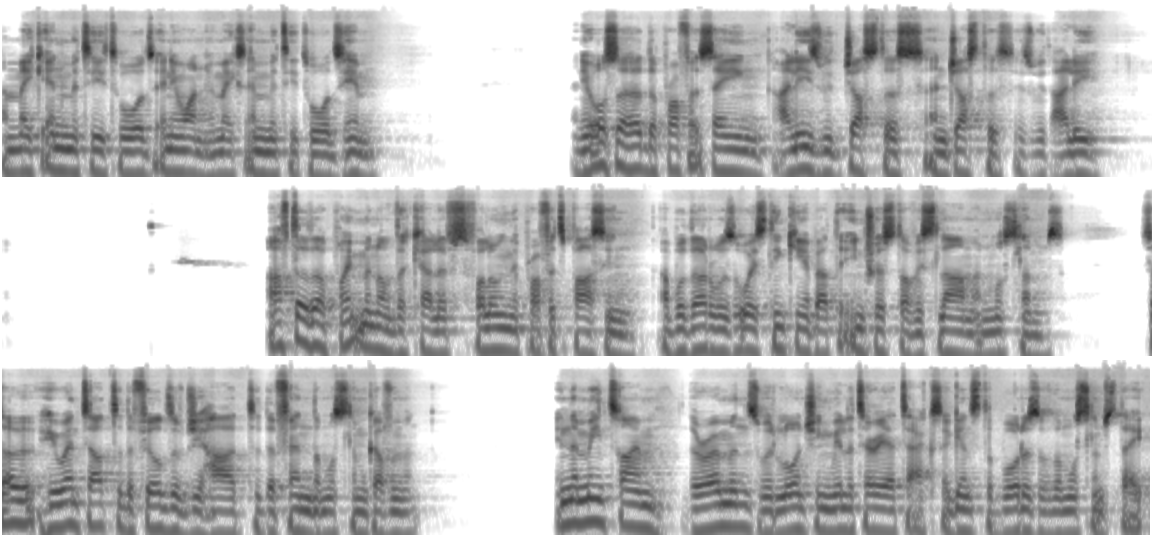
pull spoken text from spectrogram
and make enmity towards anyone who makes enmity towards him. And he also heard the Prophet saying, Ali is with justice, and justice is with Ali. After the appointment of the caliphs following the Prophet's passing, Abu Dhar was always thinking about the interest of Islam and Muslims. So he went out to the fields of jihad to defend the Muslim government. In the meantime, the Romans were launching military attacks against the borders of the Muslim state.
